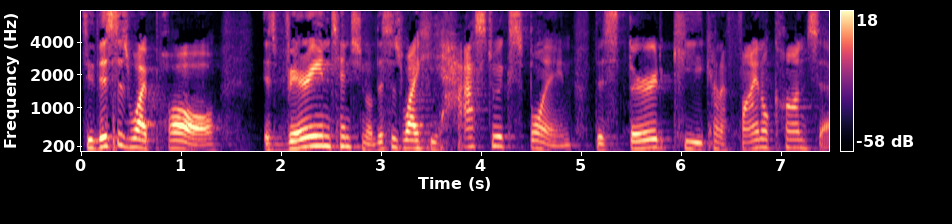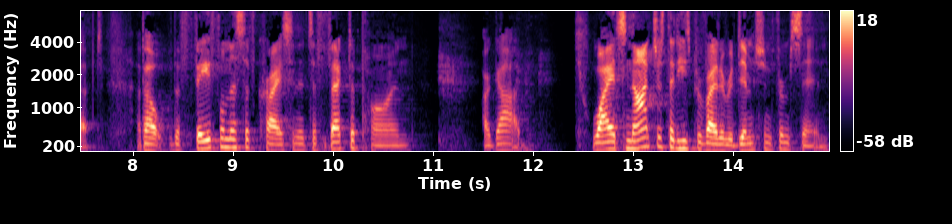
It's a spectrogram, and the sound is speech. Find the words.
See, this is why Paul is very intentional. This is why he has to explain this third key, kind of final concept about the faithfulness of Christ and its effect upon our God. Why it's not just that he's provided redemption from sin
